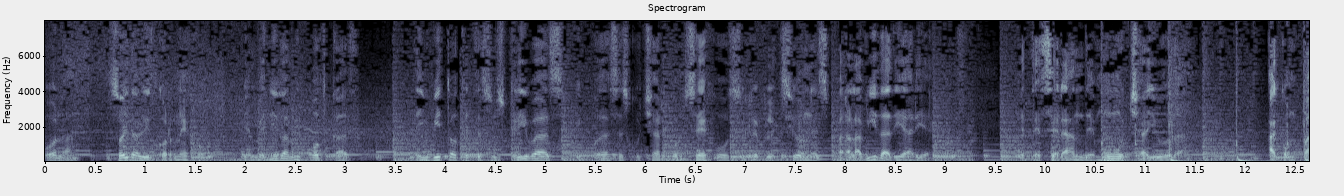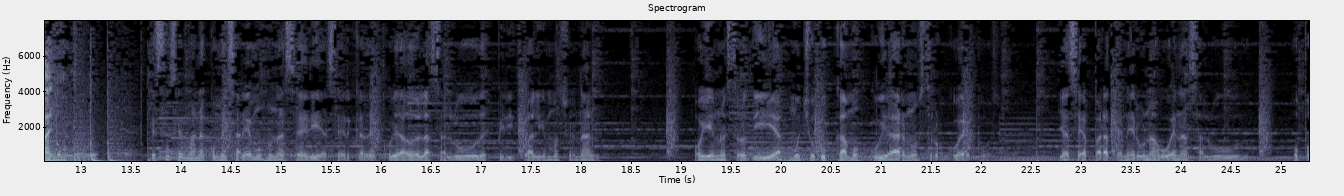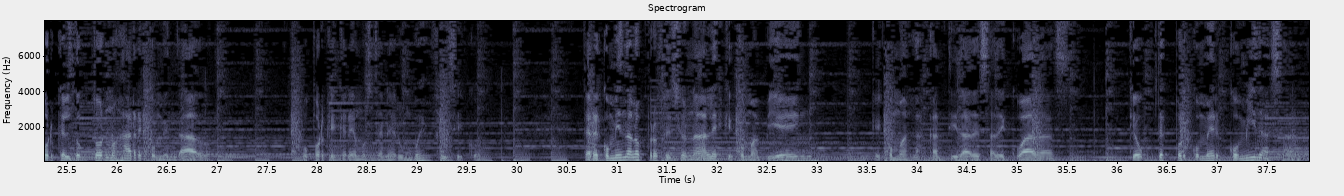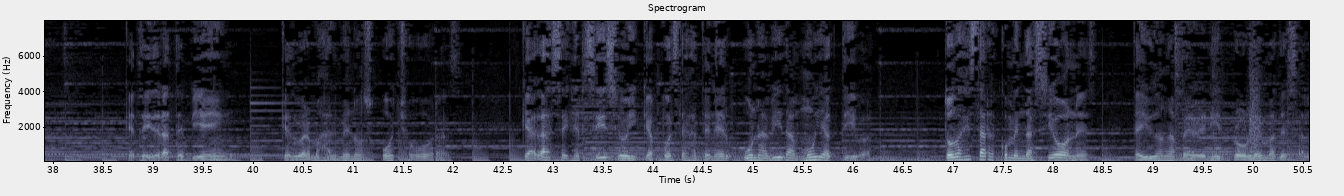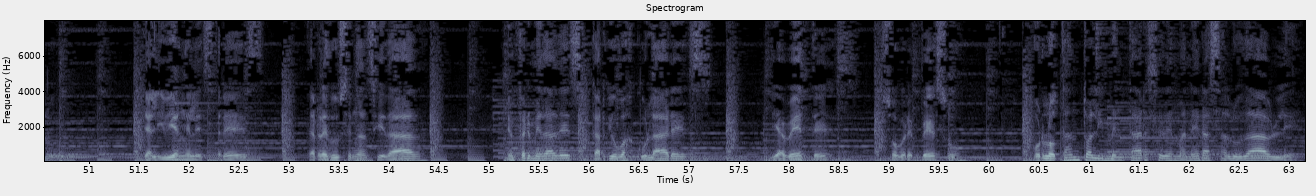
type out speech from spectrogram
Hola, soy David Cornejo. Bienvenido a mi podcast. Te invito a que te suscribas y puedas escuchar consejos y reflexiones para la vida diaria que te serán de mucha ayuda. Acompáñame. Esta semana comenzaremos una serie acerca del cuidado de la salud espiritual y emocional. Hoy en nuestros días muchos buscamos cuidar nuestros cuerpos, ya sea para tener una buena salud o porque el doctor nos ha recomendado o porque queremos tener un buen físico. Te recomiendo a los profesionales que comas bien, que comas las cantidades adecuadas, que optes por comer comida sana, que te hidrates bien, que duermas al menos 8 horas, que hagas ejercicio y que apuestes a tener una vida muy activa. Todas estas recomendaciones te ayudan a prevenir problemas de salud, te alivian el estrés, te reducen ansiedad, enfermedades cardiovasculares, diabetes, sobrepeso. Por lo tanto, alimentarse de manera saludable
